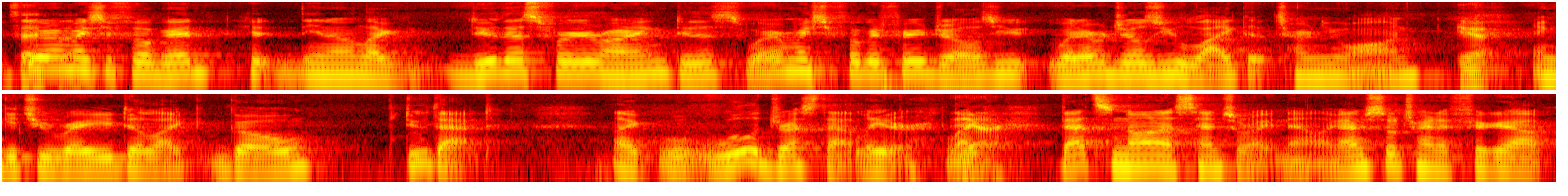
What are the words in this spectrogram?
exactly. whatever makes you feel good. Hit, you know, like do this for your running. Do this whatever makes you feel good for your drills. You whatever drills you like that turn you on yeah, and get you ready to like go. Do that. Like we'll, address that later. Like Yeah. that's non-essential right now. Like I'm still trying to figure out,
